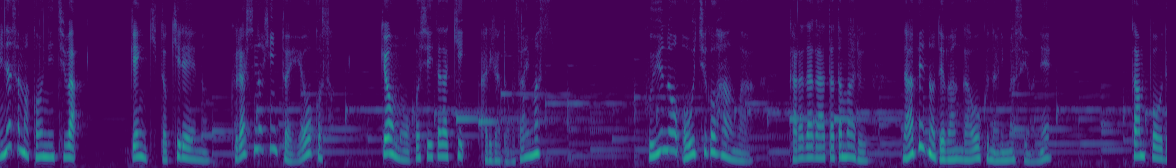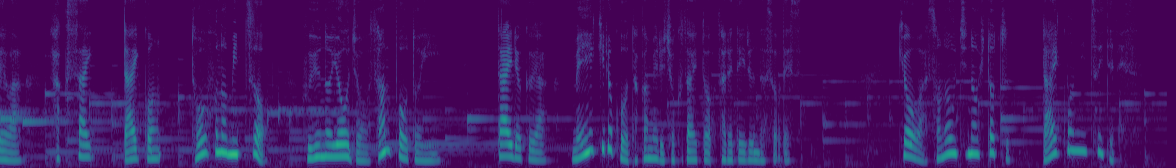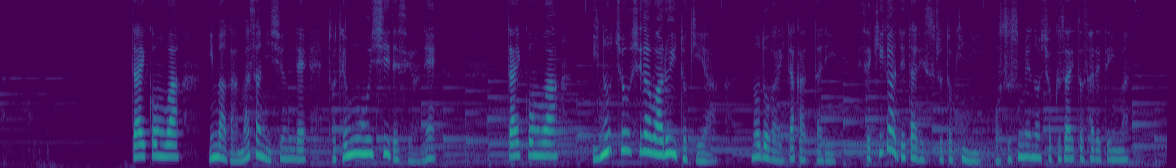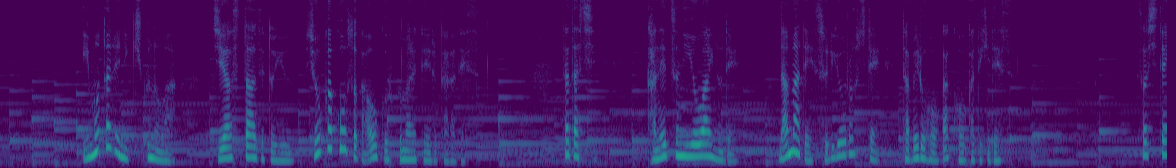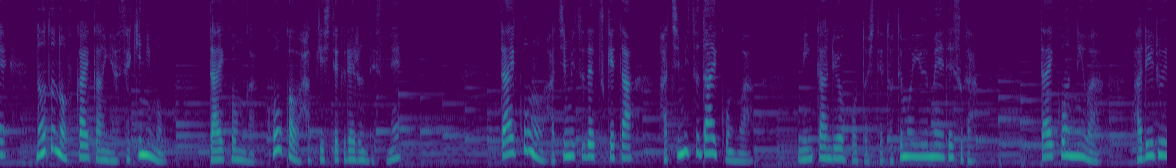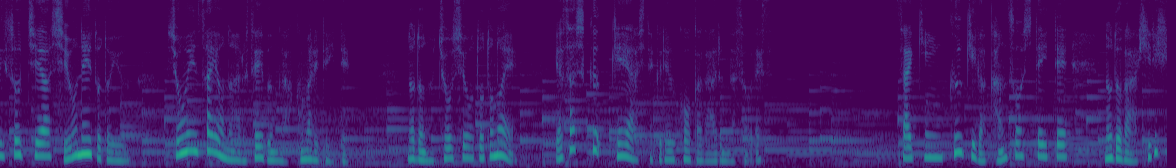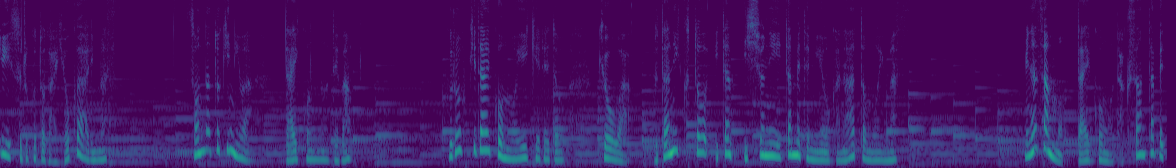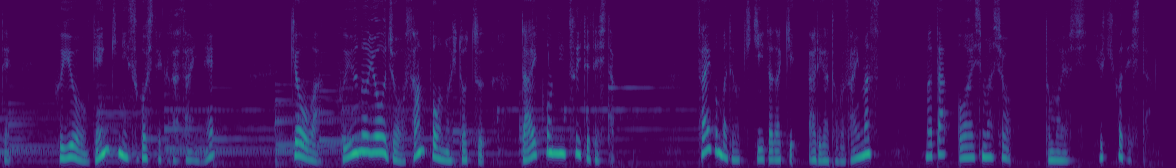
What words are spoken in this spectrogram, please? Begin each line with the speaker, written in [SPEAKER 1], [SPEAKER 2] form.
[SPEAKER 1] 皆様こんにちは。元気と綺麗の暮らしのヒントへようこそ。今日もお越しいただきありがとうございます。冬のおうちご飯は体が温まる鍋の出番が多くなりますよね。漢方では白菜大根豆腐の3つを冬の養生三宝といい体力や免疫力を高める食材とされているんだそうです。今日はそのうちの一つ大根についてです。大根は今がまさに旬でとても美味しいですよね。大根は胃の調子が悪い時や喉が痛かったり咳が出たりする時におすすめの食材とされています。胃もたれに効くのはジアスターゼという消化酵素が多く含まれているからです。ただし加熱に弱いので生ですりおろして食べる方が効果的です。そして喉の不快感や咳にも大根が効果を発揮してくれるんですね。大根を蜂蜜で漬けた蜂蜜大根は民間療法としてとても有名ですが大根にはアリルイソチアシオネートという消炎作用のある成分が含まれていて喉の調子を整え優しくケアしてくれる効果があるんだそうです。最近空気が乾燥していて喉がヒリヒリすることがよくあります。そんな時には大根の出番。風呂吹き大根もいいけれど今日は豚肉と一緒に炒めてみようかなと思います。皆さんも大根をたくさん食べて冬を元気に過ごしてくださいね。今日は冬の養生三宝の一つ大根についてでした。最後までお聞きいただきありがとうございます。またお会いしましょう。友吉ゆき子でした。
